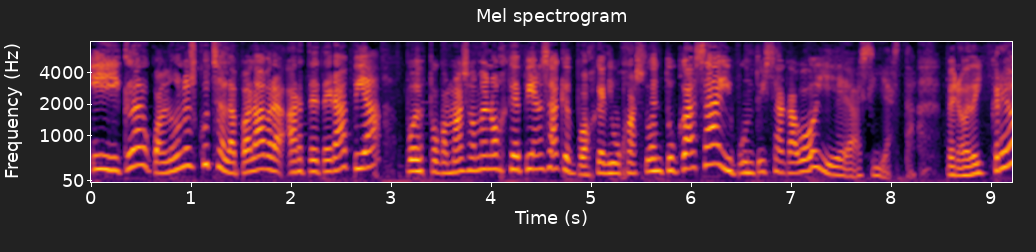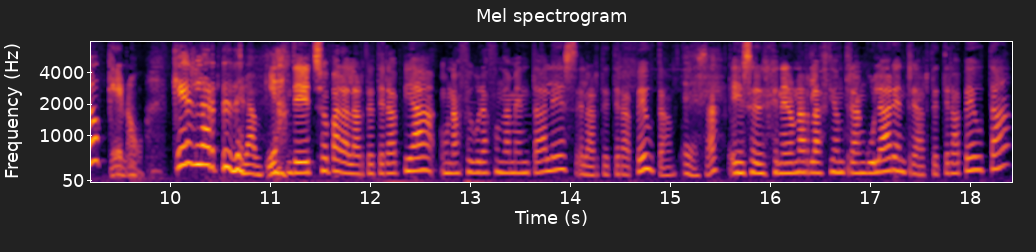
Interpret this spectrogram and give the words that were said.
Y claro, cuando uno escucha la palabra arteterapia, pues poco más o menos que piensa que pues que dibujas tú en tu casa y punto y se acabó y así ya está. Pero hoy creo que no. ¿Qué es la arteterapia? De hecho, para la arteterapia, una figura fundamental es el arteterapeuta. Exacto. Eh, se genera una relación triangular entre arteterapeuta,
